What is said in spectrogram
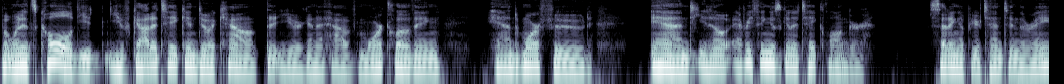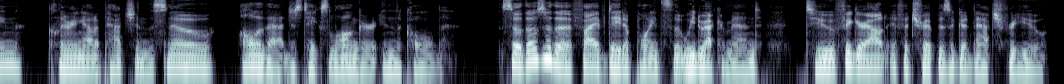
But when it's cold, you, you've got to take into account that you're going to have more clothing and more food. And, you know, everything is going to take longer. Setting up your tent in the rain, clearing out a patch in the snow, all of that just takes longer in the cold. So, those are the five data points that we'd recommend to figure out if a trip is a good match for you.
